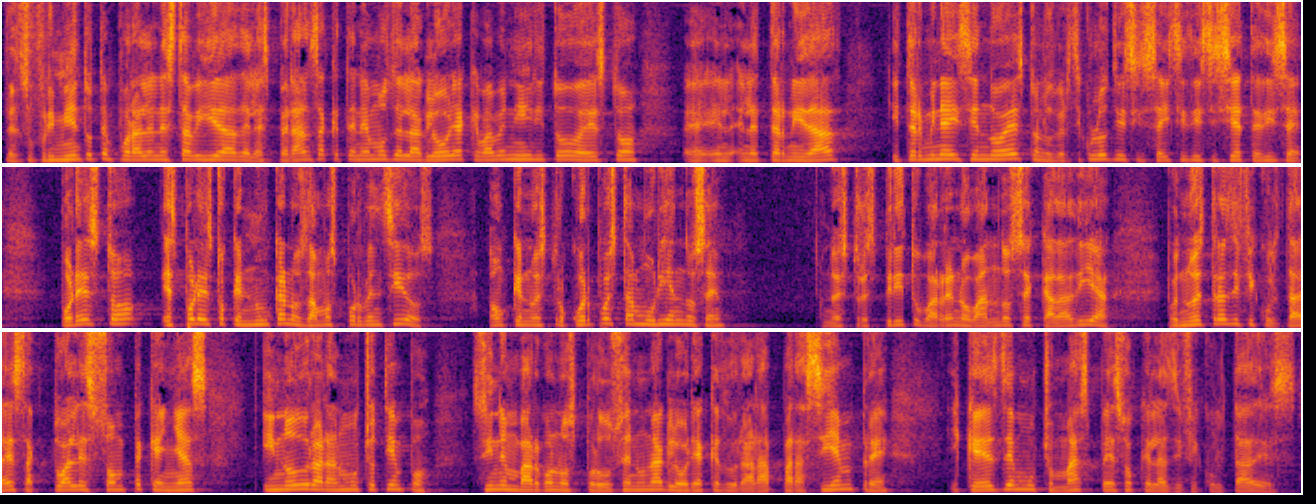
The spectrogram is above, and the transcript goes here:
del sufrimiento temporal en esta vida, de la esperanza que tenemos de la gloria que va a venir y todo esto eh, en, la eternidad. Y termina diciendo esto en los versículos 16 y 17. Dice, por esto, es por esto que nunca nos damos por vencidos. Aunque nuestro cuerpo está muriéndose, nuestro espíritu va renovándose cada día, pues nuestras dificultades actuales son pequeñas y no durarán mucho tiempo. Sin embargo, nos producen una gloria que durará para siempre y que es de mucho más peso que las dificultades.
